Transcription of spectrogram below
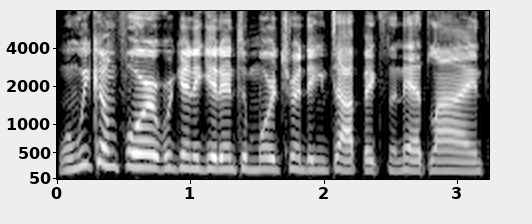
When we come forward, we're going to get into more trending topics and headlines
